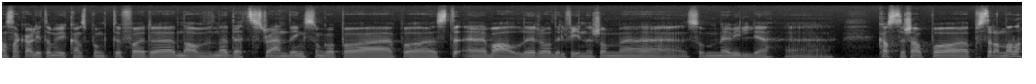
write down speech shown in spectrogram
han snakka litt om utgangspunktet for uh, navnet Death Stranding, som går på hvaler uh, og delfiner som, som, med vilje kaster seg opp på, på stranda, da,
